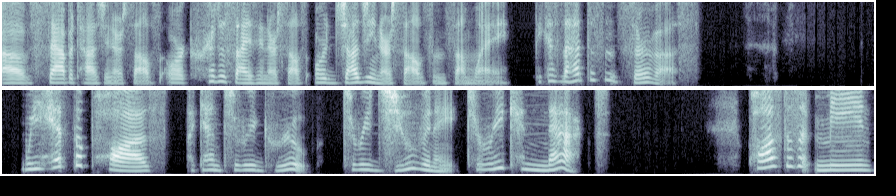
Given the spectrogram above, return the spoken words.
of sabotaging ourselves or criticizing ourselves or judging ourselves in some way because that doesn't serve us. We hit the pause again to regroup, to rejuvenate, to reconnect. Pause doesn't mean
